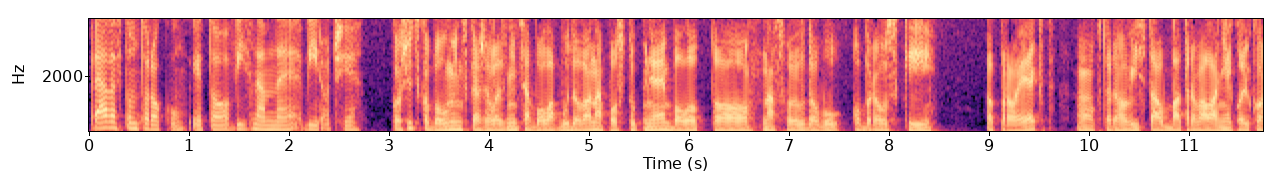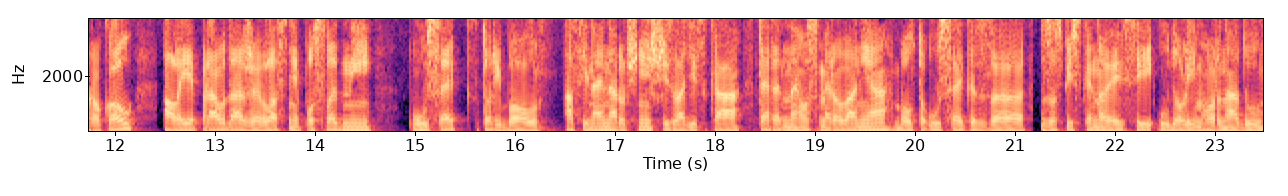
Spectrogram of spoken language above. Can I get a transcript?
práve v tomto roku je to významné výročie. Košicko-Bohumínska železnica bola budovaná postupne, bolo to na svoju dobu obrovský e, projekt, e, ktorého výstavba trvala niekoľko rokov, ale je pravda, že vlastne posledný úsek, ktorý bol asi najnáročnejší z hľadiska terénneho smerovania. Bol to úsek z, zo Spišskej Novej Vsi údolím Hornádu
